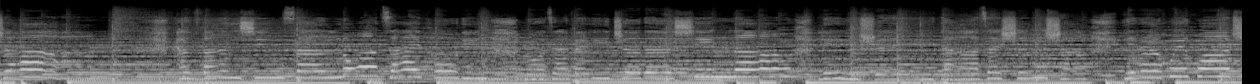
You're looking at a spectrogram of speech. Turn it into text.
上。看繁星散落在头顶，落在背着的行囊，连雨水打在身上，也会化成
